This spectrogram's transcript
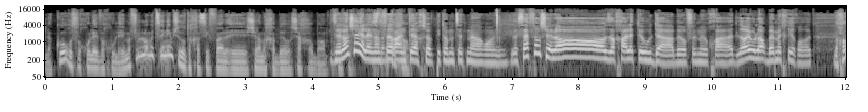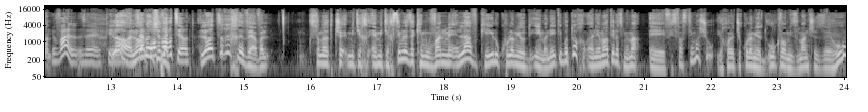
לקורס וכולי וכולי. הם אפילו לא מציינים שזאת החשיפה אה, של המחבר שחר ברם. זה לא שאלנה פרנטה עכשיו פתאום יוצאת מהארון. זה ספר שלא זכה לתעודה באופן מיוחד, לא היו לו הרבה מכירות. נכון. יובל, זה כאילו, לא, אני לא. פרופורציות. לא צריך את זה, אבל זאת אומרת, כשהם מתייחסים לזה כמובן מאליו, כאילו כולם יודעים. אני הייתי בטוח, אני אמרתי לעצמי, מה, אה, פספסתי משהו? יכול להיות שכולם ידעו כבר מזמן שזה הוא?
